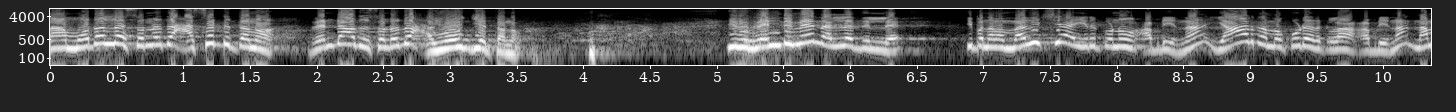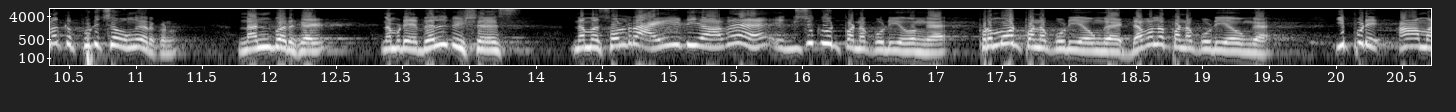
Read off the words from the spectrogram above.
நான் முதல்ல சொன்னது அசட்டுத்தனம் ரெண்டாவது சொல்றது அயோக்கியத்தனம். இது ரெண்டுமே நல்லது இல்லை இப்போ நம்ம மகிழ்ச்சியா இருக்கணும் அப்படின்னா யார் நம்ம கூட இருக்கலாம் அப்படின்னா நமக்கு பிடிச்சவங்க இருக்கணும். நண்பர்கள் நம்முடைய வெல் விஷஸ் நம்ம சொல்ற ஐடியாவை எக்ஸிக்யூட் பண்ணக்கூடியவங்க ப்ரொமோட் பண்ணக்கூடியவங்க டெவலப் பண்ணக்கூடியவங்க. இப்படி ஆமா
